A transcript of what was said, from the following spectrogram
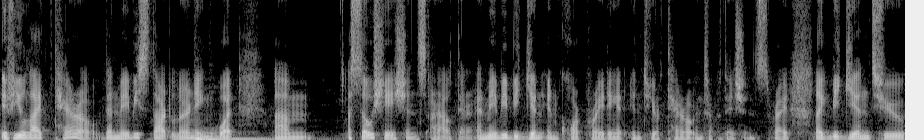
If you like tarot, then maybe start learning what um, associations are out there and maybe begin incorporating it into your tarot interpretations, right? Like begin to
